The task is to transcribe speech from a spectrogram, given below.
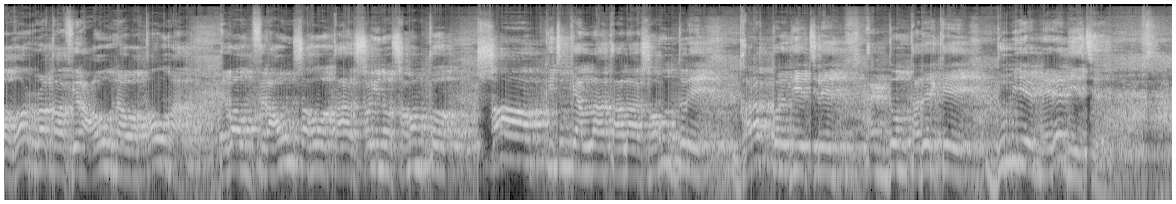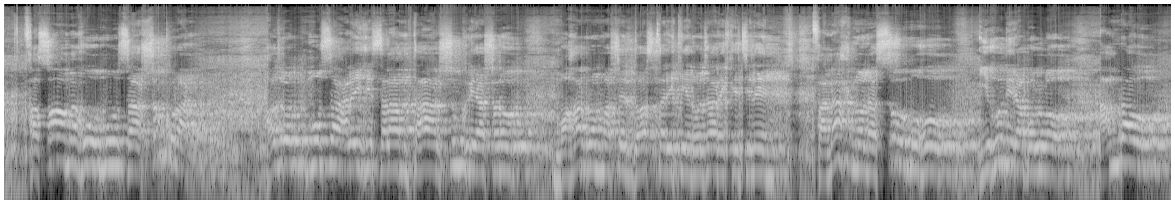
অগর্রকা ফিরাউনা ওয়া কওমা। এবং ফেরাউন সহ তার সৈন্য সমন্ত সব কিছুকে আল্লাহ তালা সমুদ্রে ঘরাক করে দিয়েছিলেন, একদম তাদেরকে ডুবিয়ে মেরে দিয়েছিলেন। ফাসামাহু মুসা শুকরান হযরত মুসা আলাইহিস সালাম তার শুকরিয়া স্বরূপ মুহররম মাসের 10 তারিখে রোজা রেখেছিলেন ফানাহনু নাসুমুহু ইহুদিরা বলল আমরাও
